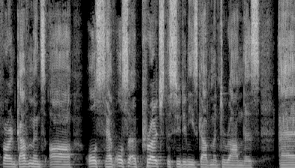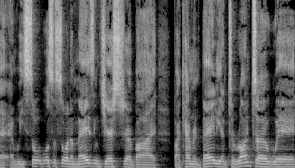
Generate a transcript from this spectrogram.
foreign governments are also have also approached the Sudanese government around this. Uh, and we saw, also saw an amazing gesture by, by Cameron Bailey in Toronto, where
